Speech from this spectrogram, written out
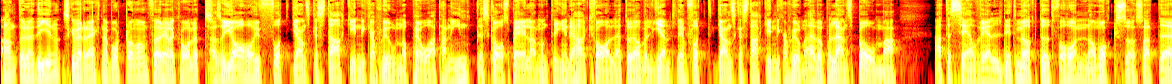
Anton Edin, ska vi räkna bort honom för hela kvalet? Alltså jag har ju fått ganska starka indikationer på att han inte ska spela någonting i det här kvalet och jag har väl egentligen fått ganska starka indikationer även på Lance Boma att det ser väldigt mörkt ut för honom också. Så att eh,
